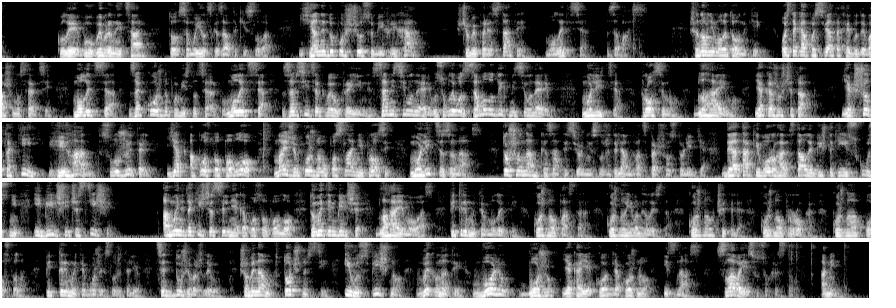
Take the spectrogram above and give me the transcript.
Коли був вибраний цар, то Самуїл сказав такі слова: Я не допущу собі гріха, щоби перестати молитися за вас. Шановні молитовники, ось така посвята хай буде в вашому серці. Молиться за кожну помісну церкву, молиться за всі церкви України, за місіонерів, особливо за молодих місіонерів. Моліться, просимо, благаємо. Я кажу ще так: якщо такий гігант, служитель, як апостол Павло, майже в кожному посланні просить моліться за нас. То що нам казати сьогодні служителям 21 століття, де атаки ворога стали більш такі іскусні і більші і частіші? А ми не такі ще сильні, як апостол Павло, то ми тим більше благаємо вас. Підтримуйте в молитві кожного пастора, кожного євангелиста, кожного вчителя, кожного пророка, кожного апостола. Підтримуйте Божих служителів. Це дуже важливо, щоб нам в точності і успішно виконати волю Божу, яка є для кожного із нас. Слава Ісусу Христу! Амінь.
